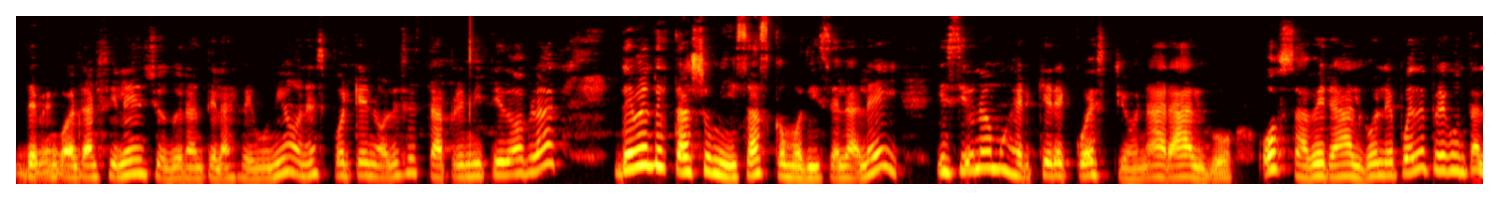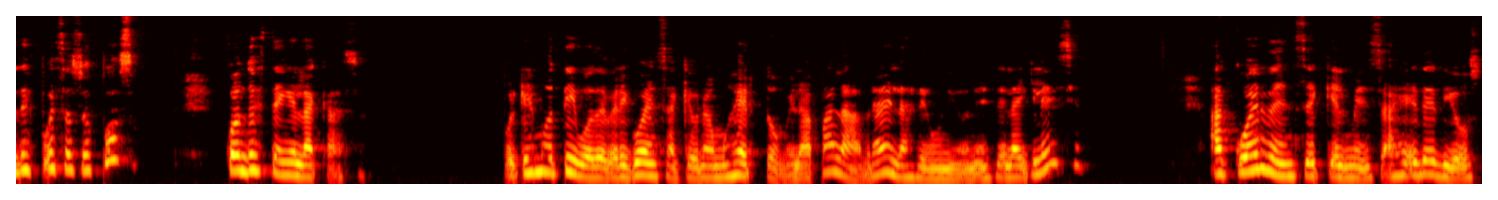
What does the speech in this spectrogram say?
deben guardar silencio durante las reuniones porque no les está permitido hablar. Deben de estar sumisas como dice la ley. Y si una mujer quiere cuestionar algo o saber algo, le puede preguntar después a su esposo cuando estén en la casa. Porque es motivo de vergüenza que una mujer tome la palabra en las reuniones de la iglesia. Acuérdense que el mensaje de Dios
